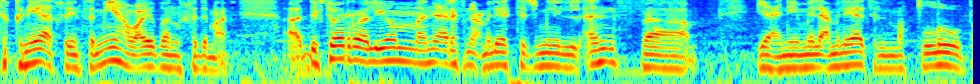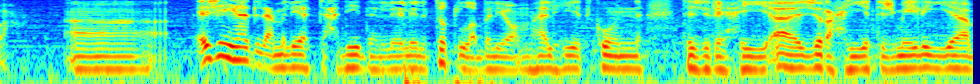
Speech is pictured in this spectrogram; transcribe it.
تقنيات خلينا نسميها وأيضا خدمات. دكتور اليوم نعرف إنه عملية تجميل الأنف يعني من العمليات المطلوبة. آه إيش هي هذه العمليات تحديدا اللي تطلب اليوم؟ هل هي تكون تجريحية آه جراحية تجميلية؟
